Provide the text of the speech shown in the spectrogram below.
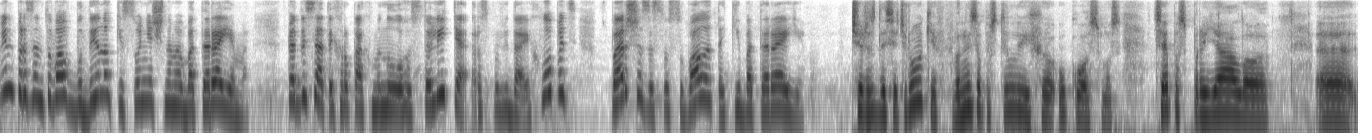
Він презентував будинок із сонячними батареями. В 50-х роках минулого століття, розповідає хлопець, вперше застосували такі батареї. Через 10 років вони запустили їх е, у космос. Це посприяло е,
